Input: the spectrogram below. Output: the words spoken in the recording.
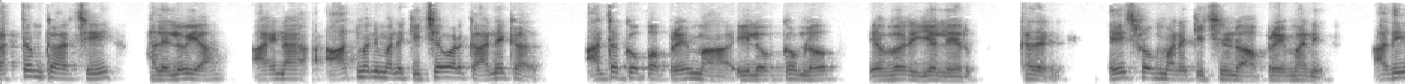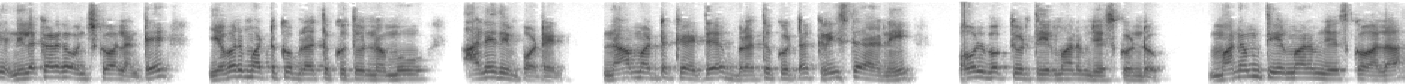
రక్తం కార్చి హలెలుయ ఆయన ఆత్మని మనకి ఇచ్చేవాడు కానే కాదు. అంత గొప్ప ప్రేమ ఈ లోకంలో ఎవరు ఇయ్యలేరు. కదండి? ఏజ్ ప్రభు మనకి ఇచ్చిండు ఆ ప్రేమని. అది నిలకడగా ఉంచుకోవాలంటే ఎవరి మట్టుకు బ్రతుకుతున్నాము అనేది ఇంపార్టెంట్. నా మట్టుకైతే బ్రతుకుట క్రీస్తే అని పౌల్ భక్తుడు తీర్మానం చేసుకుండు. మనం తీర్మానం చేసుకోవాలా?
